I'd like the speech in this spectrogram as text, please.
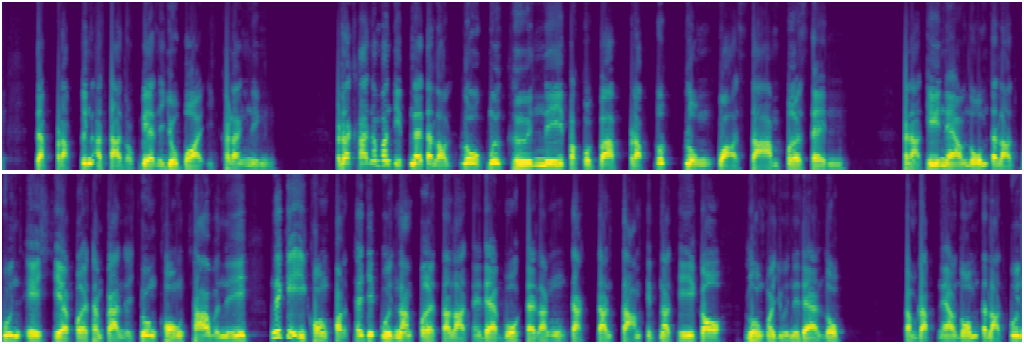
ดจะปรับขึ้นอัตราดอกเบี้ยนโยบายอีกครั้งหนึ่ง ราคาน้ำมันดิบในตลาดโลกเมื่อคืนนี้ปรากฏว่าปรับลดลงกว่า3เปอร์เซ็นต์ขณะที่แนวโน้มตลาดหุ้นเอเชียเปิดทำการในช่วงของเช้าวันนี้นิกเกอีของประเทศญี่ปุ่นนั้นเปิดตลาดในแดนบวกแต่หลังจากนั้น 30 นาทีก็ลงมาอยู่ในแดนลบสำหรับแนวโน้มตลาดหุ้น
